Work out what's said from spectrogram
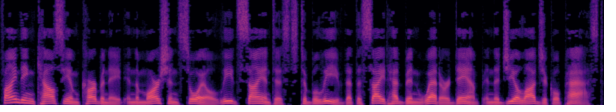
Finding calcium carbonate in the Martian soil leads scientists to believe that the site had been wet or damp in the geological past.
